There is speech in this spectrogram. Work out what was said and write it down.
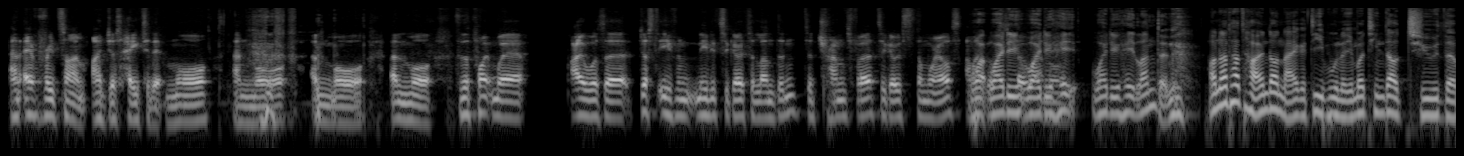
And every time I just hated it more and more and more and more to the point where I was uh, just even needed to go to London to transfer to go somewhere else. and I Why, got why do you, so why do you annoyed. hate, why do you hate London? 好，那他讨厌到哪一个地步呢？有没有听到 to the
